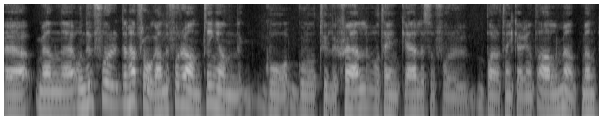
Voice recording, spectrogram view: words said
Eh, men och eh, nu får, den här frågan, nu får du antingen gå, gå till dig själv och tänka eller så får du bara tänka rent allmänt. Men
